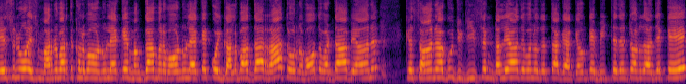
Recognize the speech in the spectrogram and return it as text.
ਇਸ ਨੂੰ ਇਸ ਮਰਨ ਵਰਤ ਖਲਵਾਉਣ ਨੂੰ ਲੈ ਕੇ, ਮੰਗਾ ਮਰਵਾਉਣ ਨੂੰ ਲੈ ਕੇ ਕੋਈ ਗੱਲਬਾਤ ਦਾ ਰਾਹ ਤੋਰਨ ਬਹੁਤ ਵੱਡਾ ਬਿਆਨ ਕਿਸਾਨ ਆਗੂ ਜਗਜੀਤ ਸਿੰਘ ਡੱਲਿਆ ਦੇ ਵੱਲੋਂ ਦਿੱਤਾ ਗਿਆ, ਕਿਉਂਕਿ ਬੀਤੇ ਦਿਨ ਤੁਹਾਨੂੰ ਦੱਸ ਦੇ ਕਿ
